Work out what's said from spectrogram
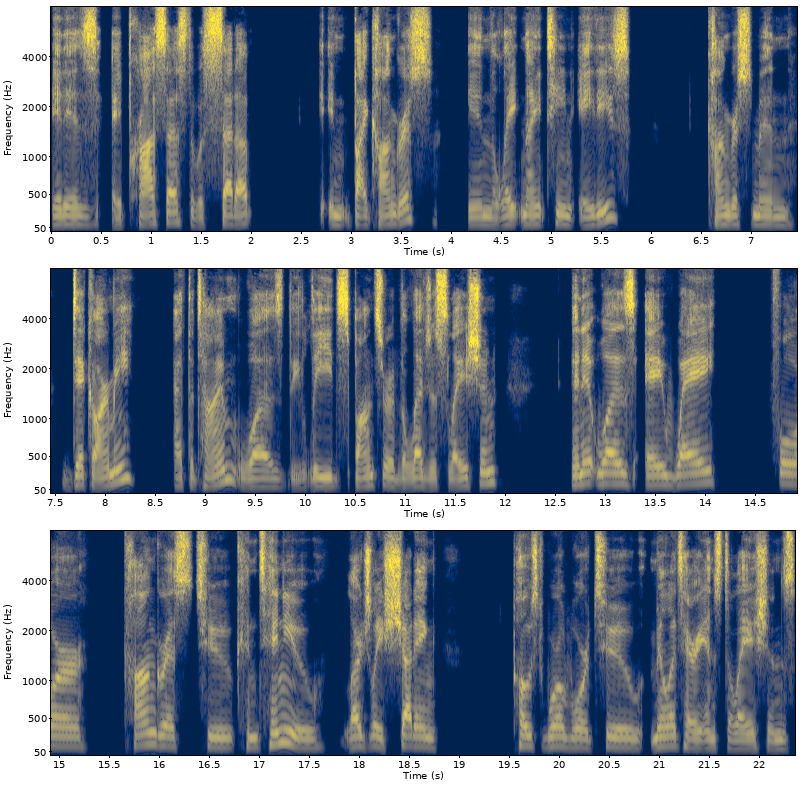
It is a process that was set up in, by Congress in the late 1980s. Congressman Dick Armey at the time was the lead sponsor of the legislation. And it was a way for Congress to continue largely shutting post World War II military installations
